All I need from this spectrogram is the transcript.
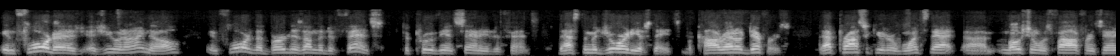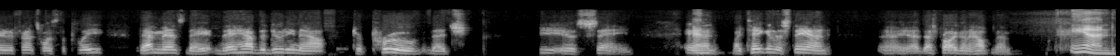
In Florida, as, as you and I know, in Florida, the burden is on the defense to prove the insanity defense. That's the majority of states, but Colorado differs. That prosecutor, once that uh, motion was filed for insanity defense, once the plea, that means they they have the duty now to prove that she is sane. And, And- by taking the stand, uh, yeah, that's probably going to help them. And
